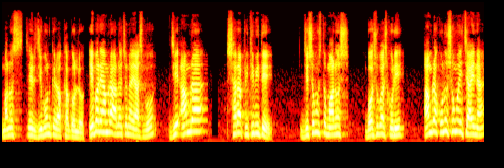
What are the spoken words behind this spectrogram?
মানুষের জীবনকে রক্ষা করল। এবারে আমরা আলোচনায় আসব যে আমরা সারা পৃথিবীতে যে সমস্ত মানুষ বসবাস করি, আমরা কোনো সময় চাই না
